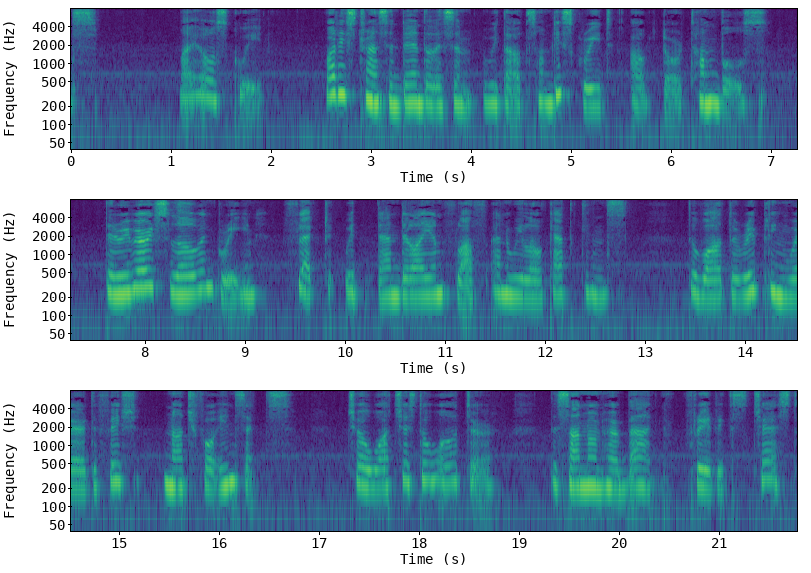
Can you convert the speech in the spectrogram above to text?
Ends by OzQueen. What is transcendentalism without some discreet outdoor tumbles? The river is low and green, flecked with dandelion fluff and willow catkins, the water rippling where the fish nudge for insects. Jo watches the water, the sun on her back, Friedrich's chest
